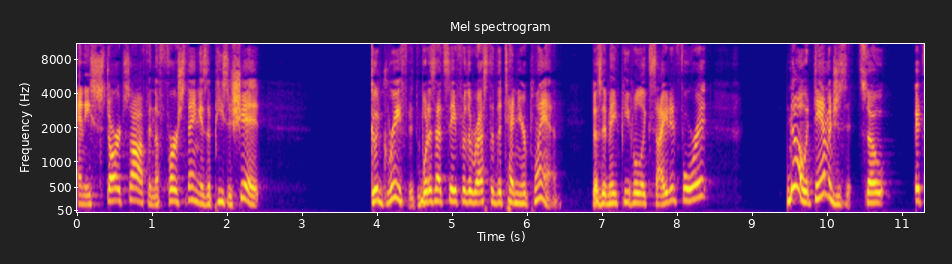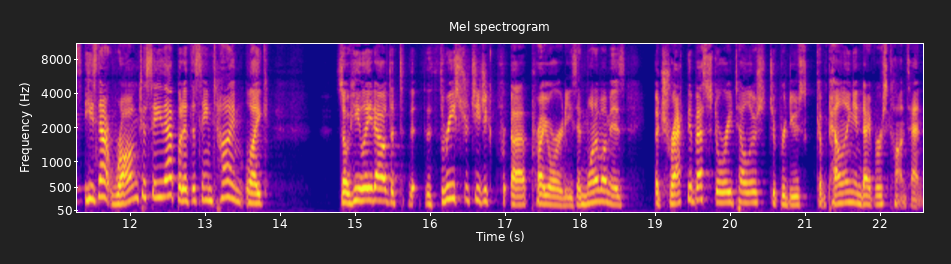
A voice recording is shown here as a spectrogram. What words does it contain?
and he starts off and the first thing is a piece of shit, good grief. What does that say for the rest of the 10 year plan? Does it make people excited for it? No, it damages it. So it's he's not wrong to say that, but at the same time, like, so he laid out the, the, the three strategic uh, priorities, and one of them is attract the best storytellers to produce compelling and diverse content.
